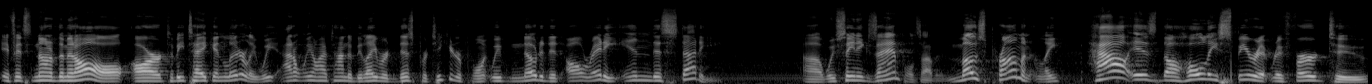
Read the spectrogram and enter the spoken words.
if it's none of them at all, are to be taken literally. We I don't we don't have time to belabor this particular point. We've noted it already in this study. Uh, we've seen examples of it. Most prominently, how is the Holy Spirit referred to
